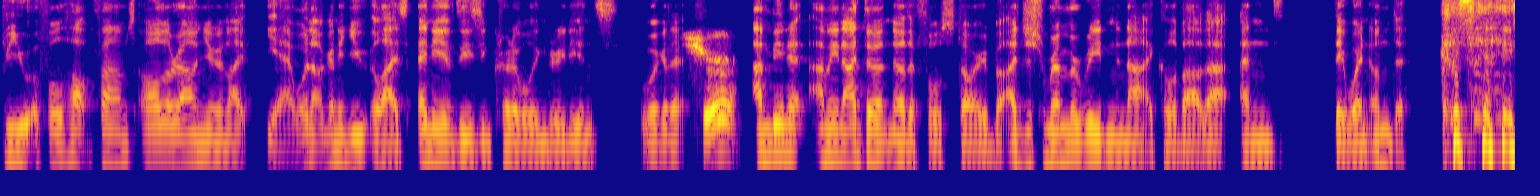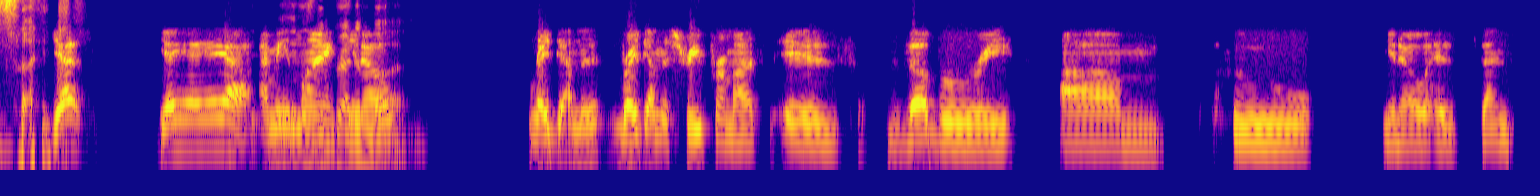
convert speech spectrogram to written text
beautiful hop farms all around you, and like, yeah, we're not going to utilize any of these incredible ingredients. We're gonna Sure. I mean, I mean, I don't know the full story, but I just remember reading an article about that, and they went under because it's like, Yes. Yeah, yeah, yeah, yeah. I mean, like you know, butter. right down the right down the street from us is the Bruery, um, who you know has done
